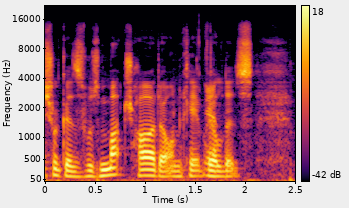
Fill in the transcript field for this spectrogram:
was much harder on Geert yeah.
